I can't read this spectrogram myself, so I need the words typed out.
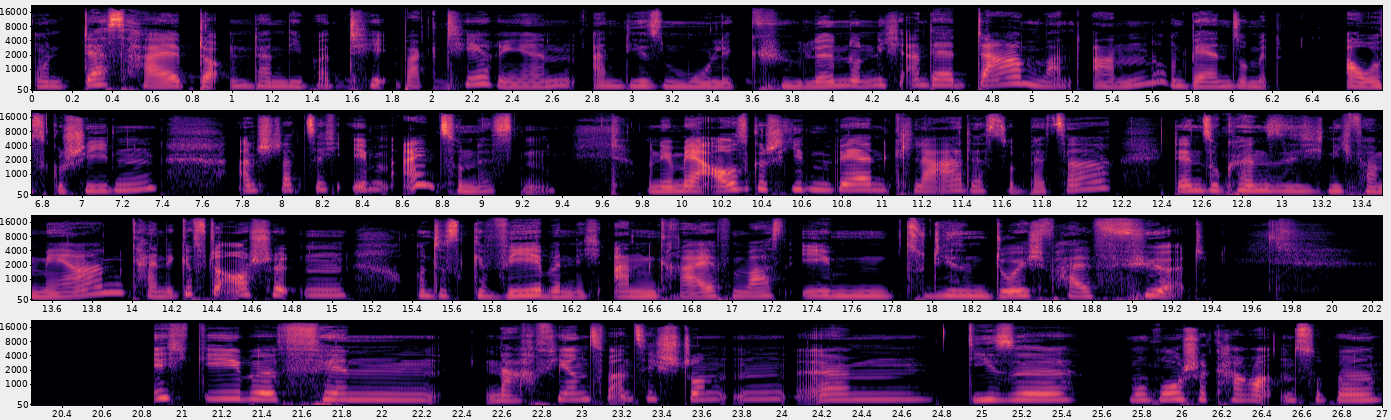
Und deshalb docken dann die Bakterien an diesen Molekülen und nicht an der Darmwand an und werden somit ausgeschieden, anstatt sich eben einzunisten. Und je mehr ausgeschieden werden, klar, desto besser, denn so können sie sich nicht vermehren, keine Gifte ausschütten und das Gewebe nicht angreifen, was eben zu diesem Durchfall führt. Ich gebe Finn nach 24 Stunden ähm, diese morosche Karottensuppe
